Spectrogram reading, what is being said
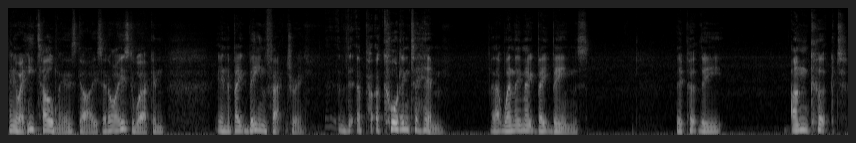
Anyway, he told me this guy. He said, "Oh, I used to work in in a baked bean factory." The, according to him, that when they make baked beans, they put the uncooked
